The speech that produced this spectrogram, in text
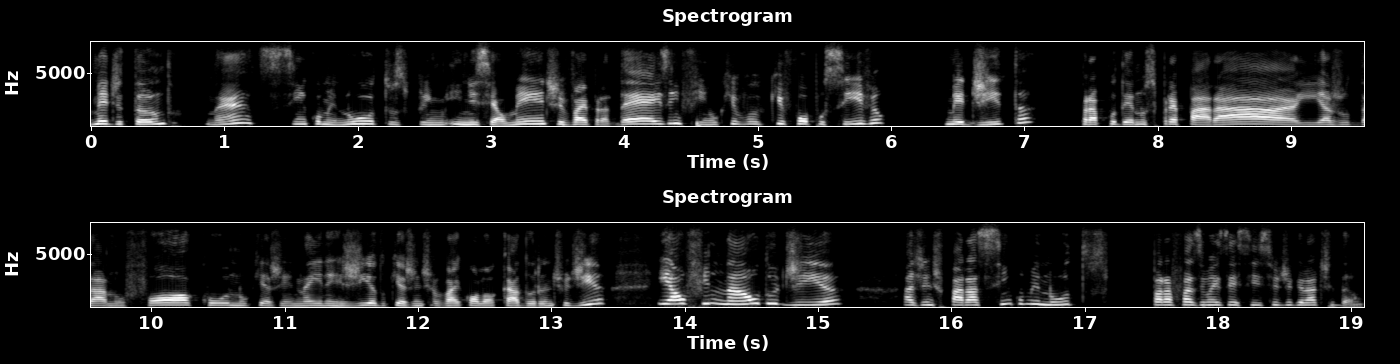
meditando, né? Cinco minutos inicialmente, vai para dez, enfim, o que, o que for possível, medita. para poder nos preparar e ajudar no foco, no que a gente, na energia do que a gente vai colocar durante o dia, e ao final do dia a gente parar cinco minutos para fazer um exercício de gratidão.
